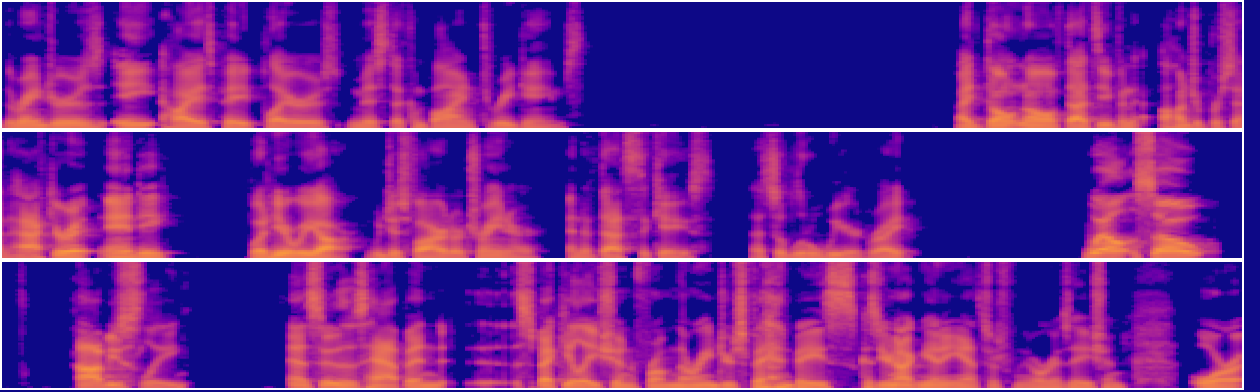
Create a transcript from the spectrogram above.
The Rangers' eight highest paid players missed a combined three games. I don't know if that's even 100% accurate, Andy, but here we are. We just fired our trainer. And if that's the case, that's a little weird, right? Well, so obviously, as soon as this happened, uh, speculation from the Rangers fan base because you're not going to get any answers from the organization, or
